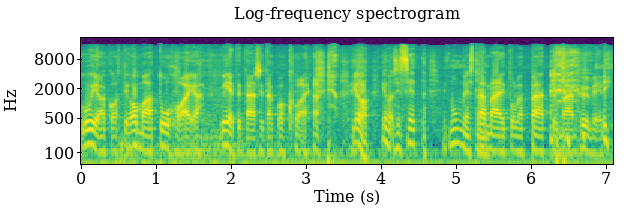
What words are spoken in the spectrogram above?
lujaa kohti omaa tuhoa ja mietitään sitä koko ajan. joo, joo, siis se, että, että mun mielestä... Tämä on... ei tule päättymään hyvin. niin,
